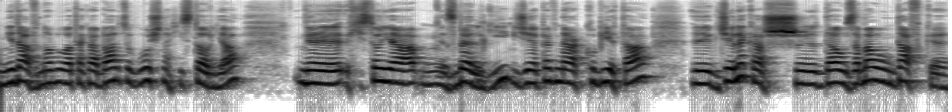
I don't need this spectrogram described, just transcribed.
Niedawno była taka bardzo głośna historia, historia z Belgii, gdzie pewna kobieta, e, gdzie lekarz dał za małą dawkę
